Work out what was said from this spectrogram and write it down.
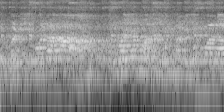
மலையில் படியமடா சிவய மலையில் படியமடா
